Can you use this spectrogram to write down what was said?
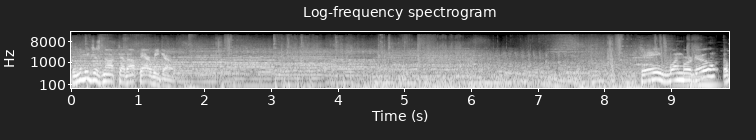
Didn't we just knock that up? There we go. Okay, one more go. Oh.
